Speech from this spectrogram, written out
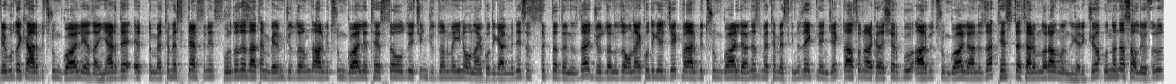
Ve buradaki Arbitrum Goal yazan yerde to Metamask dersiniz. Burada da zaten benim cüzdanımda Arbitrum Goal Tesla olduğu için cüzdanıma yine onay kodu gelmedi. Siz tıkladığınızda cüzdanınıza onay kodu gelecek ve Arbitrum Goal ağınız Metamask'inize eklenecek. Daha sonra arkadaşlar bu Arbitrum Goal ağınıza test ethereum'ları almanız gerekiyor. Bunu da nasıl alıyorsunuz?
